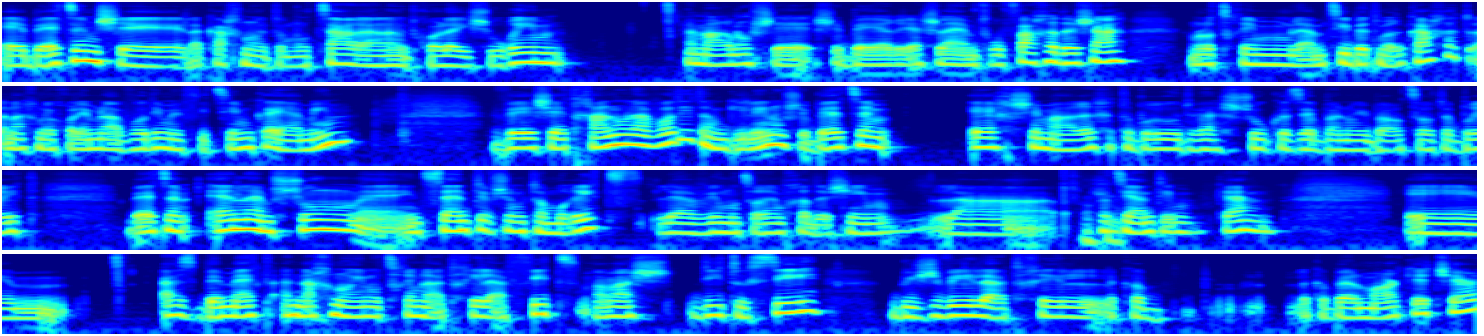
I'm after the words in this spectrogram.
בעצם שלקחנו את המוצר, היה לנו את כל האישורים, אמרנו ש, שבאר יש להם תרופה חדשה, הם לא צריכים להמציא בית מרקחת, אנחנו יכולים לעבוד עם מפיצים קיימים. ושהתחלנו לעבוד איתם גילינו שבעצם איך שמערכת הבריאות והשוק הזה בנוי בארצות הברית, בעצם אין להם שום אינסנטיב, אה, שום תמריץ להביא מוצרים חדשים לפציינטים, כן. אמ, אז באמת אנחנו היינו צריכים להתחיל להפיץ ממש D2C בשביל להתחיל לקב... לקבל market share.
